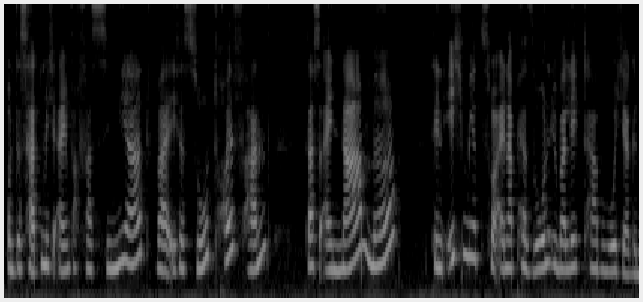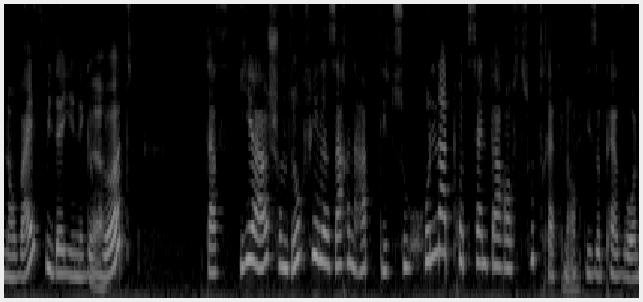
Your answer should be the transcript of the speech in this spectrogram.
und das hat mich einfach fasziniert, weil ich es so toll fand, dass ein Name, den ich mir zu einer Person überlegt habe, wo ich ja genau weiß, wie derjenige Ja. wird, dass ihr schon so viele Sachen habt, die zu 100% darauf zutreffen, auf diese Person.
